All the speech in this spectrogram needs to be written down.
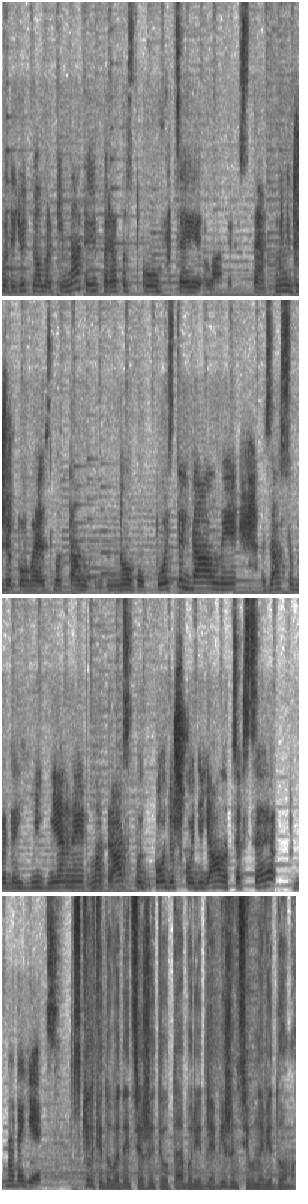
видають номер кімнати і перепустку в цей лагер. Все мені дуже повезло. Там нову постіль дали, засоби для гігієни, матрас, под- подушку, одіяло. Це все надається. Скільки доведеться жити у таборі для біженців, невідомо.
